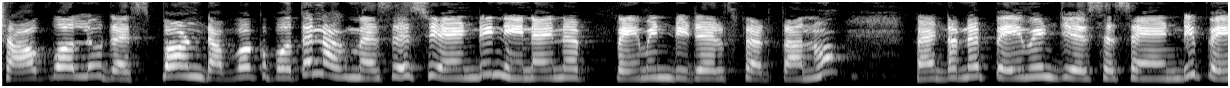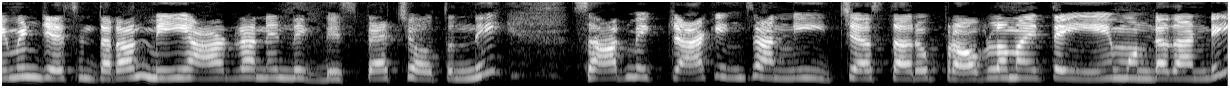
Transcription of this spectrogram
షాప్ వాళ్ళు రెస్పాండ్ అవ్వకపోతే నాకు మెసేజ్ చేయండి. నేనైనా పేమెంట్ డీటెయిల్స్ పెడతాను. వెంటనే పేమెంట్ చేసేసేయండి. పేమెంట్ చేసిన తర్వాత మీ ఆర్డర్ అనేది మీకు డిస్పాచ్ అవుతుంది. సార్ మీకు ట్రాకింగ్స్ అన్నీ ఇచ్చేస్తారు. ప్రాబ్లం అయితే ఏం ఉండదండి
